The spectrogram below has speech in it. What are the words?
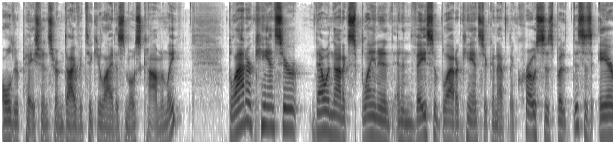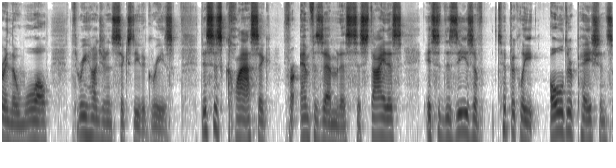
older patients from diverticulitis most commonly. Bladder cancer, that would not explain it. An invasive bladder cancer can have necrosis, but this is air in the wall 360 degrees. This is classic for emphysematous cystitis. It's a disease of typically older patients,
